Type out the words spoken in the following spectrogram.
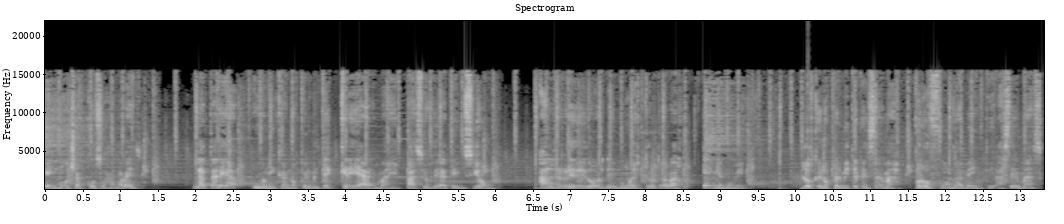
en muchas cosas a la vez. La tarea única nos permite crear más espacios de atención alrededor de nuestro trabajo en el momento los que nos permite pensar más profundamente, hacer más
